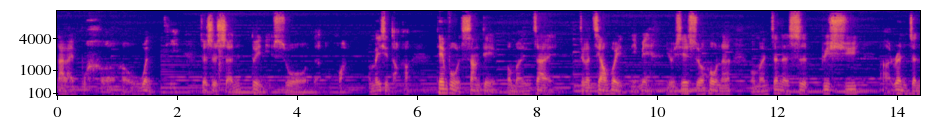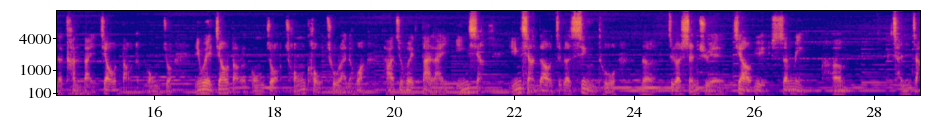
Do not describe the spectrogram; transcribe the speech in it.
带来不和和问题，这是神对你说的话。我们一起祷告，天父上帝，我们在这个教会里面，有些时候呢，我们真的是必须啊认真的看待教导的工作。因为教导的工作从口出来的话，它就会带来影响，影响到这个信徒的这个神学教育、生命和成长。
